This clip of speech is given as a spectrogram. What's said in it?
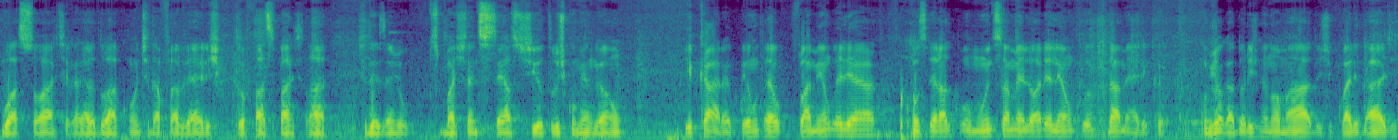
Boa sorte, a galera do Laconte e da Flaveres, que eu faço parte lá. Te desejo bastante sucesso, títulos com o Mengão. E, cara, pergunta é, o Flamengo ele é considerado por muitos o melhor elenco da América, com jogadores renomados, de qualidade.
